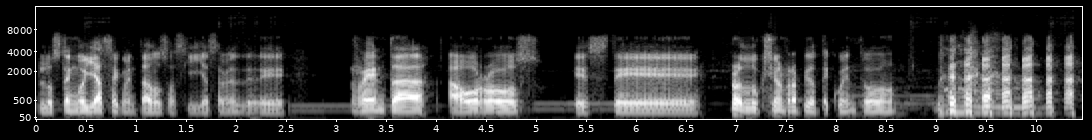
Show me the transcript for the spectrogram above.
los tengo ya segmentados así, ya sabes, de renta, ahorros, este Producción rápido te cuento. Ah,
